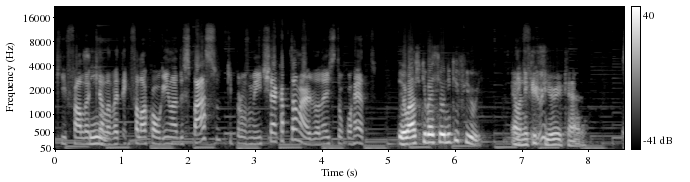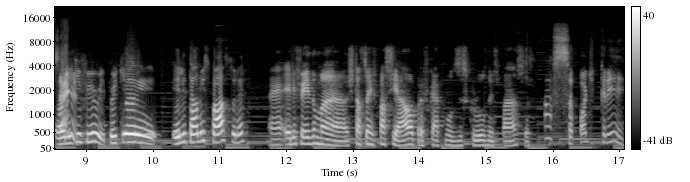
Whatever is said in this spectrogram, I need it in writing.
Que fala Sim. que ela vai ter que falar com alguém lá do espaço, que provavelmente é a Capitã Marvel, né? Estou correto? Eu acho que vai ser o Nick Fury. É o Nick Nick Fury? Fury, cara. É o Sério? Nick Fury, porque ele tá no espaço, né? É, ele fez uma estação espacial pra ficar com os Skrulls no espaço. Nossa, pode crer.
